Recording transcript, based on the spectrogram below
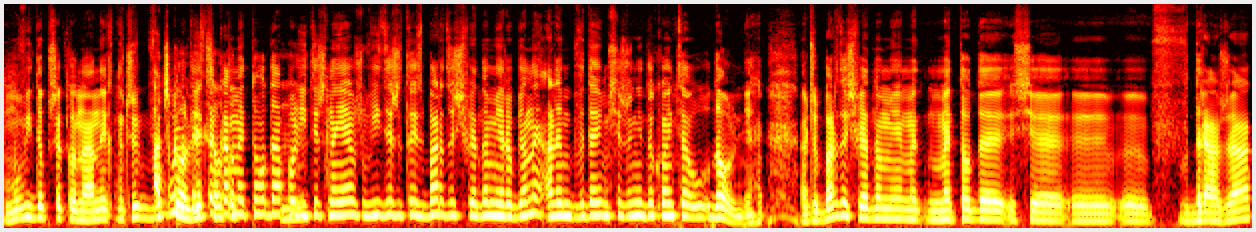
Mówi do przekonanych, znaczy w ogóle to Aczkolwiek jest taka to- metoda Mhm. polityczna, ja już widzę, że to jest bardzo świadomie robione, ale wydaje mi się, że nie do końca udolnie. Znaczy bardzo świadomie me metodę się y, y, wdraża,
